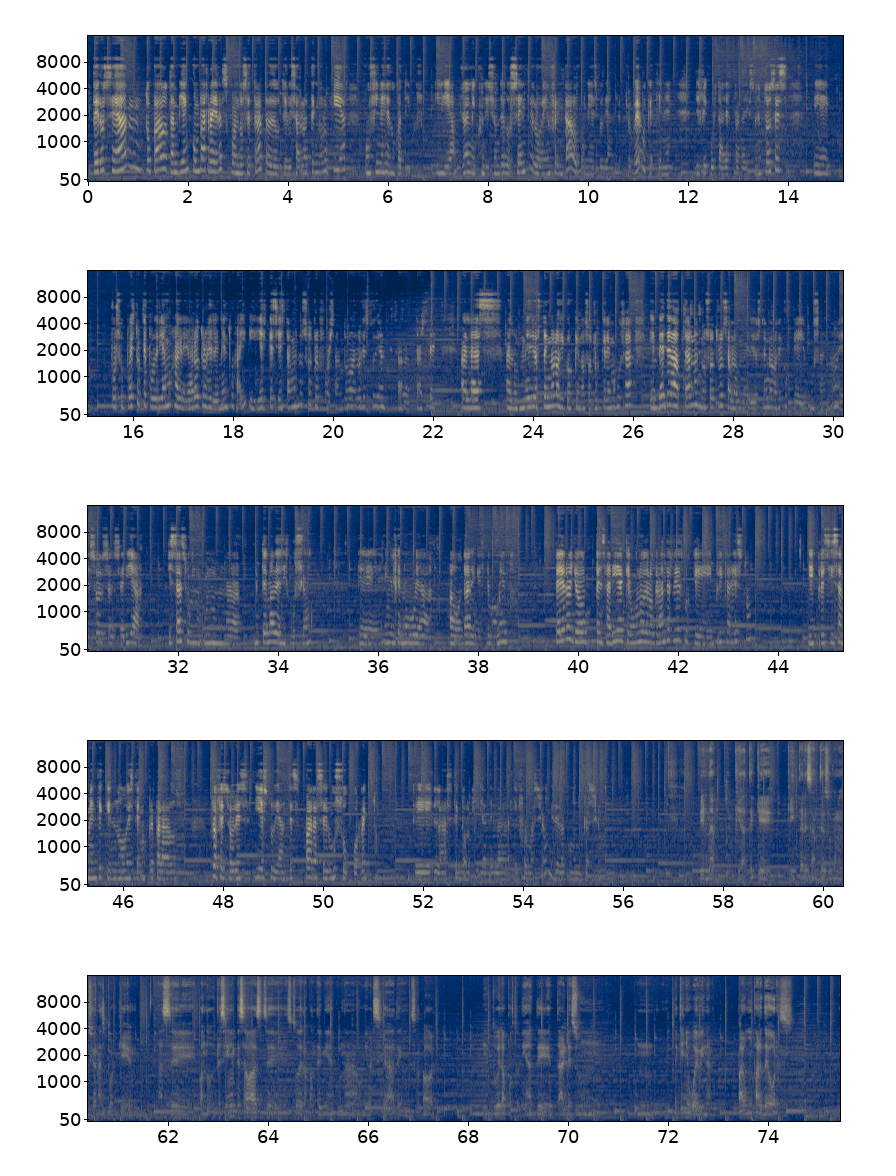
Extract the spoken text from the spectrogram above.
pero se han topado también con barreras cuando se trata de utilizar la tecnología con fines educativos y yo en mi condición de docente lo he enfrentado con mis estudiantes. Yo veo que tienen dificultades para eso. Entonces, eh, por supuesto que podríamos agregar otros elementos ahí y es que si estamos nosotros forzando a los estudiantes a adaptarse a, las, a los medios tecnológicos que nosotros queremos usar, en vez de adaptarnos nosotros a los medios tecnológicos que ellos usan, ¿no? eso sería quizás un, un tema de discusión en el que no voy a, ahondar en este momento. Pero yo pensaría que uno de los grandes riesgos que implica esto es precisamente que no estemos preparados profesores y estudiantes para hacer uso correcto de las tecnologías de la información y de la comunicación. Birna, fíjate que qué interesante eso que mencionas porque hace, cuando recién empezaba este, esto de la pandemia, una universidad en El Salvador, y tuve la oportunidad de darles un, pequeño webinar para un par de horas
